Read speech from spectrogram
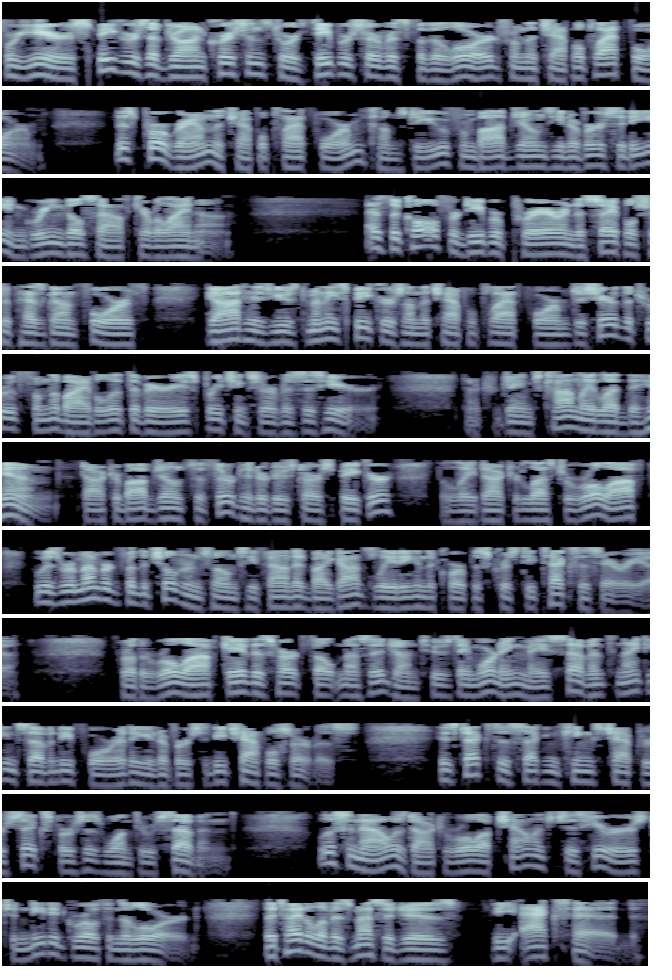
For years, speakers have drawn Christians towards deeper service for the Lord from the chapel platform. This program, the Chapel Platform, comes to you from Bob Jones University in Greenville, South Carolina. As the call for deeper prayer and discipleship has gone forth, God has used many speakers on the chapel platform to share the truth from the Bible at the various preaching services here. Dr. James Conley led the hymn. Dr. Bob Jones III introduced our speaker, the late Dr. Lester Roloff, who is remembered for the children's homes he founded by God's leading in the Corpus Christi, Texas area. Brother Roloff gave this heartfelt message on Tuesday morning, May 7, 1974, at a university chapel service. His text is 2 Kings chapter 6, verses 1 through 7. Listen now as Dr. Roloff challenged his hearers to needed growth in the Lord. The title of his message is The Axe Head.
